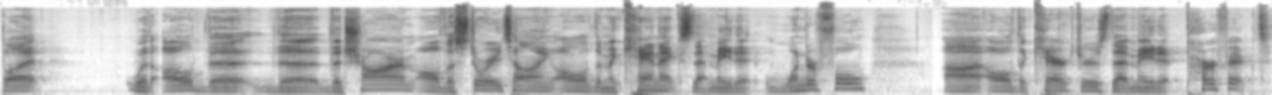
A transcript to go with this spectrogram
but with all the the the charm, all the storytelling, all of the mechanics that made it wonderful, uh, all the characters that made it perfect,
